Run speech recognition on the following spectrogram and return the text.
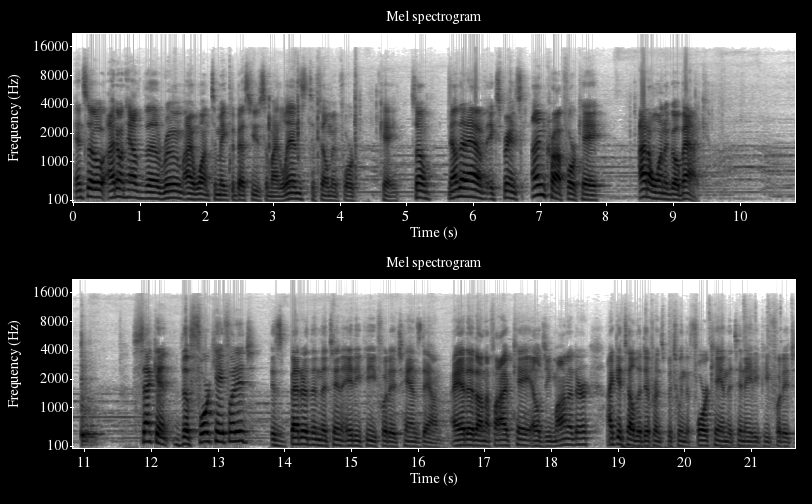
And so I don't have the room I want to make the best use of my lens to film in 4K. So now that I have experienced uncropped 4K, I don't want to go back. Second, the 4K footage is better than the 1080p footage hands down. I edit on a 5K LG monitor. I could tell the difference between the 4K and the 1080p footage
